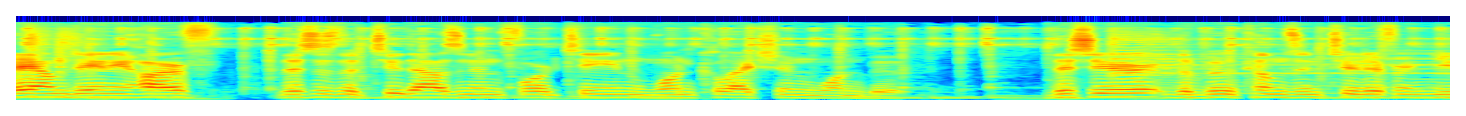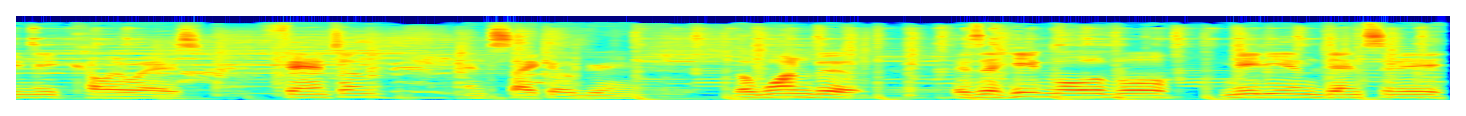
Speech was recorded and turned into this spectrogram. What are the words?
Hey, I'm Danny Harf. This is the 2014 One Collection One Boot. This year, the boot comes in two different unique colorways, Phantom and Psycho Green. The One Boot is a heat moldable, medium density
